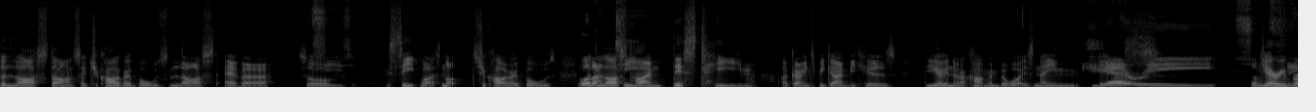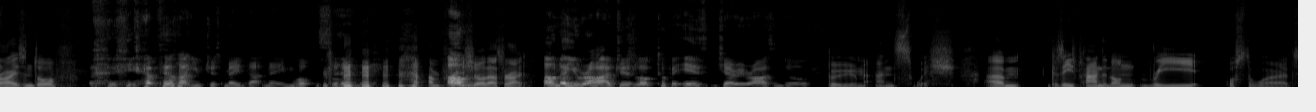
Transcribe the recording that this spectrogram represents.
the last dance, so Chicago Bulls' last ever sort of Season. Seat. Well, it's not Chicago Bulls, well, but the last team, time this team are going to be going because the owner, I can't remember what his name is. Jerry something. Jerry Reinsdorf. yeah, I feel like you've just made that name up. I'm pretty Oh. sure that's right. oh no, you're right. I've just looked up. It is Jerry Reinsdorf. Boom and swish. Um, because he's planning on re. What's the word?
